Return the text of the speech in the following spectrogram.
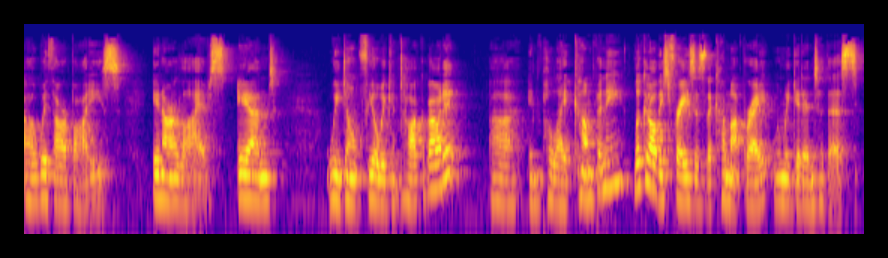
uh, with our bodies in our lives, and we don't feel we can talk about it uh, in polite company. Look at all these phrases that come up, right, when we get into this.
